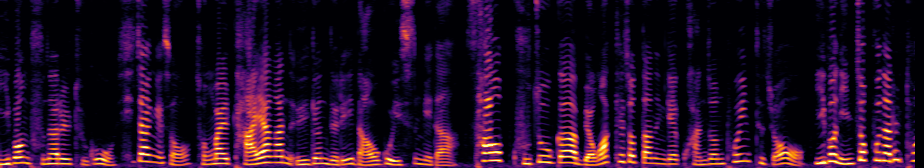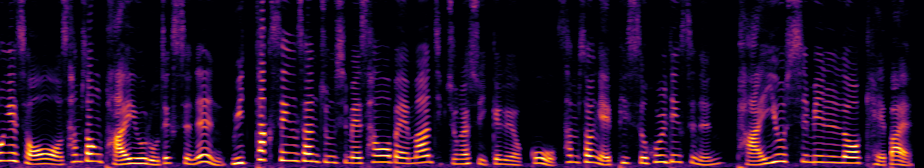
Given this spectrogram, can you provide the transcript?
이번 분할을 두고 시장에서 정말 다양한 의견들이 나오고 있습니다. 사업 구조가 명확해졌다는 게 관전 포인트죠. 이번 인적 분할을 통해서 삼성 바이오 로직스는 위탁 생산 중심의 사업에만 집중할 수 있게 되었고 삼성 에피스 홀딩스는 바이오 시밀러 개발,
